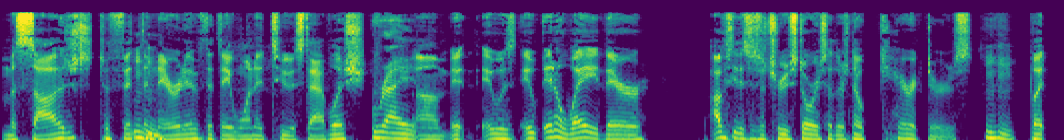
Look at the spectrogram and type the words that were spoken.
massaged to fit the Mhm. narrative that they wanted to establish. Right. Um, it it was it, in a way they're obviously this is a true story, so there's no characters. hmm But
